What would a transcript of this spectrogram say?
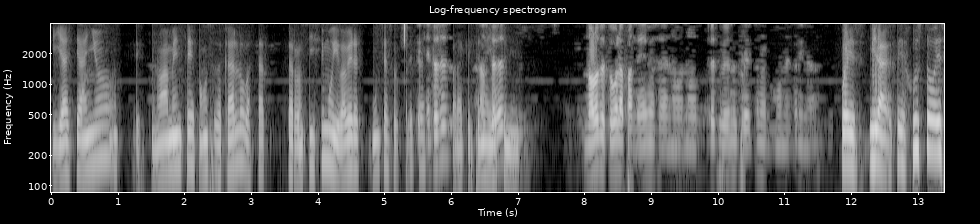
y ya este año este, nuevamente vamos a sacarlo, va a estar perroncísimo y va a haber muchas sorpresas entonces para que estén a ustedes no los detuvo la pandemia, o sea, no no detuvieron el proyecto en algún momento ni nada. Pues mira, eh, justo es,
